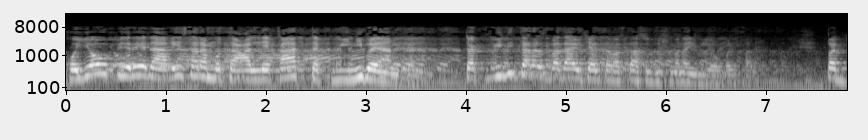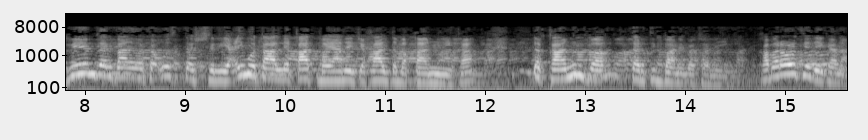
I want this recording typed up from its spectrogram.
خو یو پیری د هغې سره متعلقات تکوینی بیان کړي تکوینی طرز بدایو چې هلته ستاسو دشمنی وي یو بل سره په دویم ځل باندې وته اوس تشریعي متعلقات بیانې چې خالته به قانوني ښه د قانون په ترتیب باندې بچلې خبر اورته دی کنه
